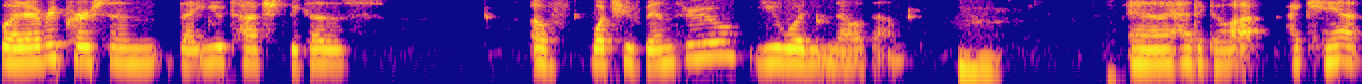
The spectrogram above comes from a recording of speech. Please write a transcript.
But every person that you touched because of what you've been through, you wouldn't know them. Mm-hmm. And I had to go, I, I can't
